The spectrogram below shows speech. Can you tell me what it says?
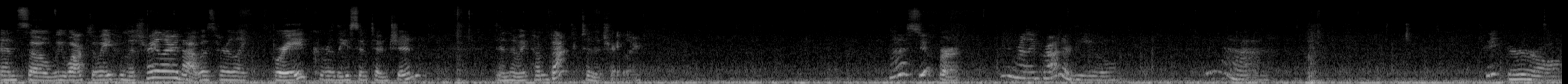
And so we walked away from the trailer. That was her like break, release of tension, and then we come back to the trailer. Ah, super! I'm really proud of you. Yeah. Good girl.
